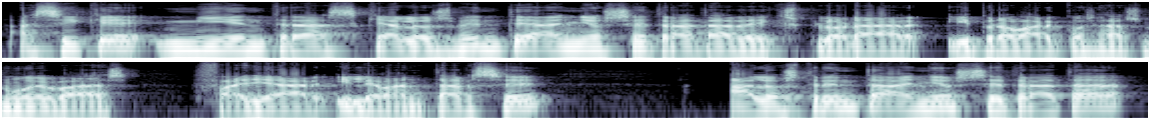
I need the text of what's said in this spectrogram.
Así que mientras que a los 20 años se trata de explorar y probar cosas nuevas, fallar y levantarse, a los 30 años se trata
